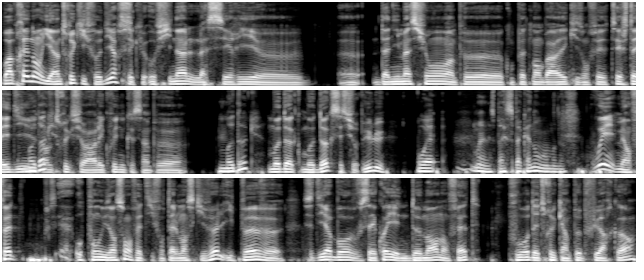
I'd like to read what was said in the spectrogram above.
Bon après non, il y a un truc qu'il faut dire, c'est qu'au final la série euh, euh, d'animation un peu euh, complètement barrée qu'ils ont fait. Tu sais, je t'avais dit Modoc dans le truc sur Harley Quinn que c'est un peu euh, Modoc? Modoc. Modoc, c'est sur Hulu. Ouais. Ouais, mais c'est pas, c'est pas canon, hein, Mondo. Oui, mais en fait, au point où ils en sont, en fait, ils font tellement ce qu'ils veulent, ils peuvent euh, se dire bon, vous savez quoi, il y a une demande en fait pour des trucs un peu plus hardcore.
